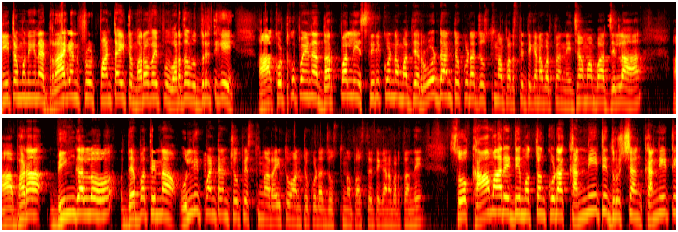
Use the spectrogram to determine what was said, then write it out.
నీట మునిగిన డ్రాగన్ ఫ్రూట్ పంట ఇటు మరోవైపు వరద ఉధృతికి ఆ కొట్టుకుపోయిన దర్పల్లి సిరికొండ మధ్య రోడ్డు అంటూ కూడా చూస్తున్న పరిస్థితి కనబడుతుంది. నిజామాబాద్ జిల్లా ఆ బడ బింగల్లో దెబ్బతిన్న ఉల్లి పంటను చూపిస్తున్న రైతు అంటూ కూడా చూస్తున్న పరిస్థితి కనబడుతుంది. సో కామారెడ్డి మొత్తం కూడా కన్నీటి దృశ్యం కన్నీటి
